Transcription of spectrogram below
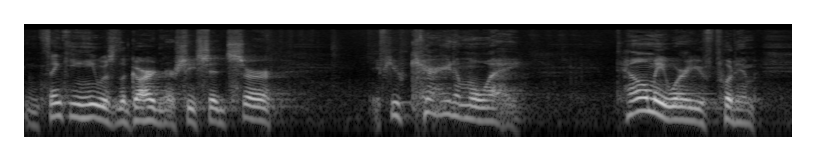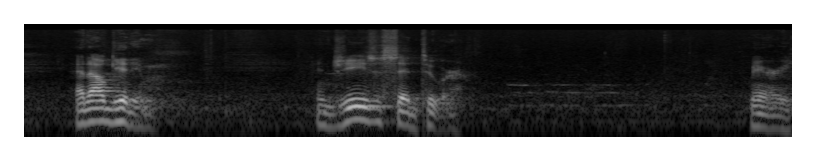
And thinking he was the gardener, she said, Sir, if you've carried him away, tell me where you've put him, and I'll get him. And Jesus said to her, Mary.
